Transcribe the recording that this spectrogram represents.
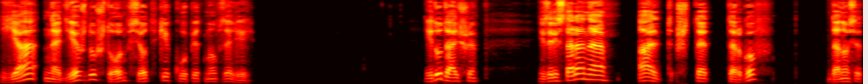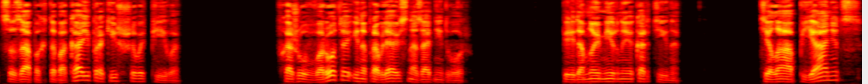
я надежду, что он все-таки купит мавзолей. Иду дальше. Из ресторана Альтштеттергоф доносится запах табака и прокисшего пива. Вхожу в ворота и направляюсь на задний двор. Передо мной мирная картина тела пьяниц,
